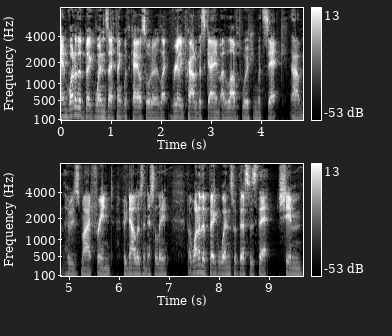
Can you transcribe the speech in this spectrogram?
And one of the big wins, I think, with Chaos Order, like really proud of this game. I loved working with Zach, um, who's my friend who now lives in Italy. But one of the big wins with this is that Shem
